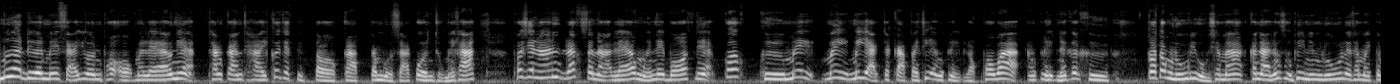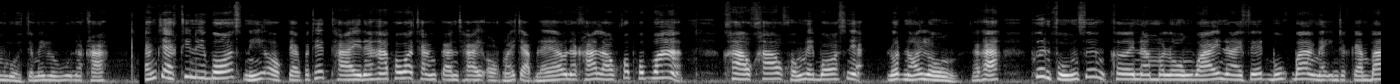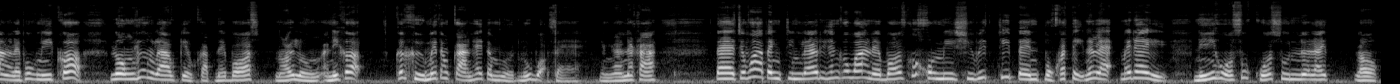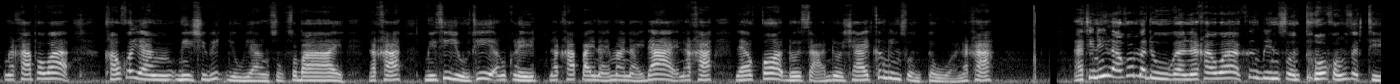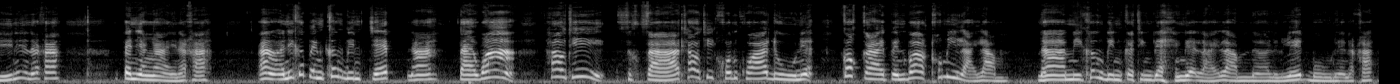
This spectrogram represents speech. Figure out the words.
เมื่อเดือนเมษายนพอออกมาแล้วเนี่ยทางการไทยก็จะติดต่อกับตำรวจสากลถูกไหมคะ เพราะฉะนั้นลักษณะแล้วเหมือนในบอสเนี่ยก็คือไม่ไม่ไม่อยากจะกลับไปที่อังกฤษหรอกเพราะว่าอังกฤษเนี่ยก็คือ ก็ต้องรู้อยู่ใช่ไหมขนาดหนังสือพิมพ์ยังรู้เลยทำไมตำรวจจะไม่รู้นะคะหลังจากที่ในบอสหนีออกจากประเทศไทยนะคะเพราะว่าทางการไทยออกหมายจับแล้วนะคะ เราก็พบว่า ข่าวข่าวของในบอสเนี่ยลดน้อยลงนะคะ เพื่อนฝูงซึ่งเคยนำมาลงไว้ใน Facebook บ้างในอินสตาแกรมบ้างอะไรพวกนี้ก็ลงเรื่องราวเกี่ยวกับในบอสน้อยลง อันนี้ก็ก็คือไม่ต้องการให้ตำรวจรู้เบาะแสอย่างนั้นนะคะ แต่จะว่าเป็นจริงแล้วดิฉันก็ว่าในบอสก็คงมีชีวิตที่เป็นปกตินั่นแหละ ไม่ได้หนีหัวซุกหัวซุนอะไรหรอกนะคะ เพราะว่าเขาก็ยังมีชีวิตอยู่อย่างสุขสบายนะคะ มีที่อยู่ที่อังกฤษนะคะ ไปไหนมาไหนได้นะคะ แล้วก็โดยสารโดยใช้เครื่องบินส่วนตัวนะคะอะทีนี้เราก็มาดูกันนะคะว่าเครื่องบินส่วนตัวของเศรษฐีเนี่ยนะคะ เป็นยังไงนะคะอ่าอันนี้ก็เป็นเครื่องบินเจ็ตนะ แต่ว่าเท่าที่ศึกษาเท่าที่ค้นคว้าดูเนี่ยก็กลายเป็นว่าเขามีหลายลำนะมีเครื่องบินกระทิงแดงเนี่ยหลายลำนะหรือเลดบูเนี่ยนะคะ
